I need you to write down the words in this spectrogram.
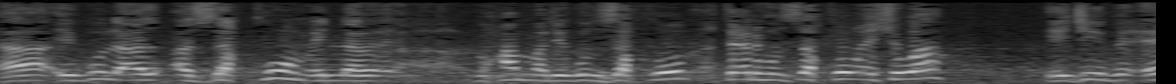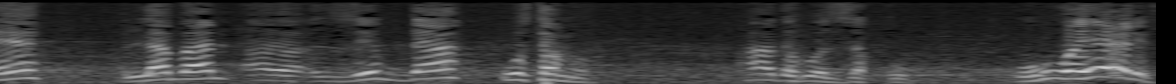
آه يقول الزقوم إلا محمد يقول زقوم. تعرفوا الزقوم إيش هو؟ يجيب إيه؟ لبن آه زبدة وتمر. هذا هو الزقوم. وهو يعرف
